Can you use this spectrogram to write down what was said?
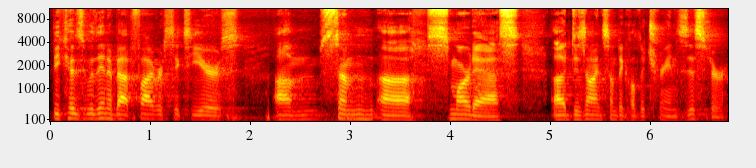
because within about five or six years, um, some uh, smartass uh, designed something called the transistor,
